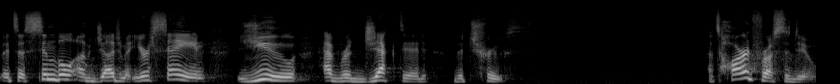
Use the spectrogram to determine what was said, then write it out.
it's a symbol of judgment. You're saying you have rejected the truth. That's hard for us to do.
